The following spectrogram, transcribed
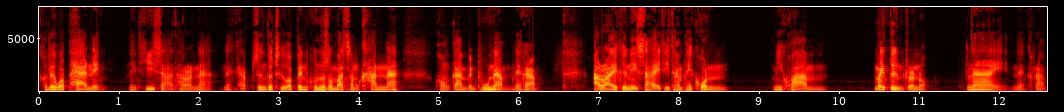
เขาเรียกว่าแพนิคในที่สาธารณะนะครับ ซึ่งก็ถือว่าเป็นคุณสมบัติสำคัญนะของการเป็นผู้นำนะครับ อะไรคือนิสัยที่ทำให้คนมีความไม่ตื่นตระหนกง่ายนะครับ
